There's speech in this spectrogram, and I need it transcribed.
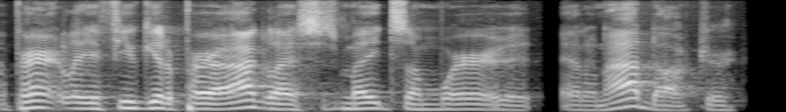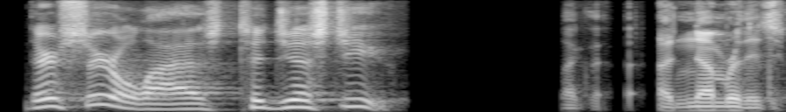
apparently, if you get a pair of eyeglasses made somewhere at, at an eye doctor, they're serialized to just you. Like a number that's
